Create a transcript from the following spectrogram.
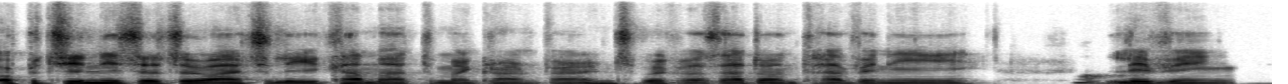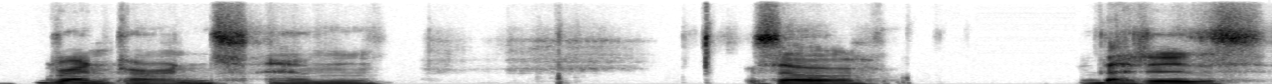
opportunity to actually come out to my grandparents because I don't have any living grandparents. Um, so that is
